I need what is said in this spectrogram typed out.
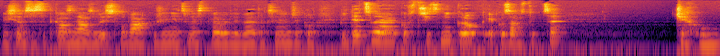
když jsem se setkal s názory Slováků, že je něco nespravedlivé, tak jsem jim řekl, víte, co já jako vstřícný krok, jako zástupce Čechů,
